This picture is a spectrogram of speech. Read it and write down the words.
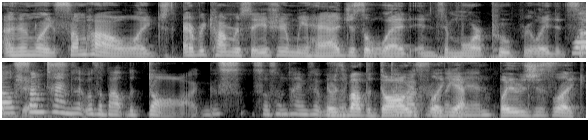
And then like somehow like just every conversation we had just led into more poop related stuff. Well, subjects. sometimes it was about the dogs. So sometimes it was, it was like, about the dogs, dog like yeah. But it was just like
